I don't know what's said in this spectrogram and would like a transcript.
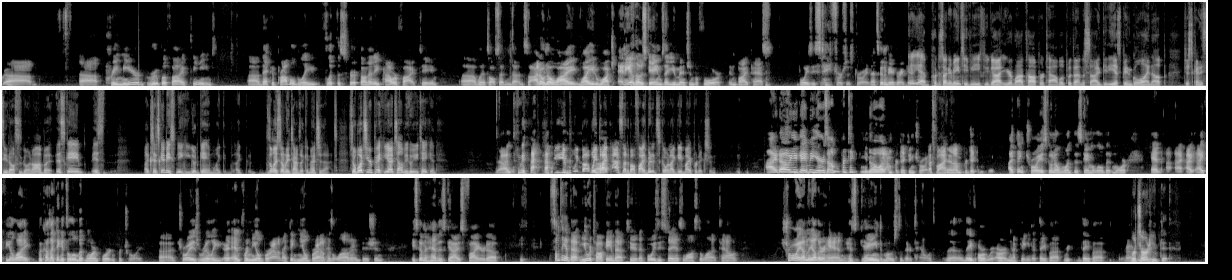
uh, uh, premier group of five teams uh, that could probably flip the script on any Power Five team uh, when it's all said and done. So I don't know why why you'd watch any of those games that you mentioned before and bypass Boise State versus Troy. That's going to be a great game. Yeah, put this on your main TV if you got your laptop or tablet. Put that on the side. Get ESPN goal line up just to kind of see what else is going on. But this game is, like I said, it's going to be a sneaky good game. Like like there's only so many times I can mention that. So what's your pick? You got to tell me who you taking. I'm we, we, we uh, bypassed that about five minutes ago, and I gave my prediction. I know you gave me yours. I'm predicting. You know what? I'm predicting Troy. That's fine. And I'm predicting. I think Troy is going to want this game a little bit more, and I, I, I, feel like because I think it's a little bit more important for Troy. Uh, Troy is really, and for Neal Brown. I think Neal Brown has a lot of ambition. He's going to have his guys fired up. He, something about you were talking about too that Boise State has lost a lot of talent. Troy, on the other hand, has gained most of their talent. Uh, they've or, or not gained it. They've uh, re, they've uh, uh returning it.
